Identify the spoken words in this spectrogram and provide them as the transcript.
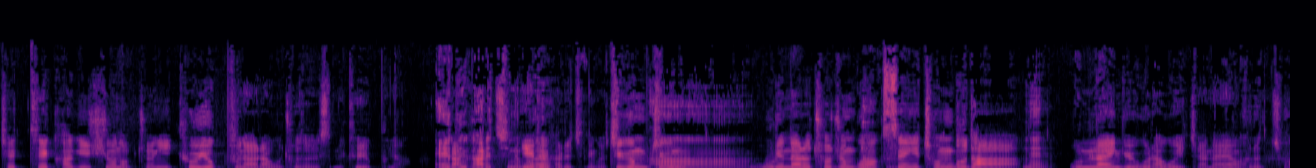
재택하기 쉬운 업종이 교육 분야라고 조사됐습니다. 교육 분야. 애들 그러니까 가르치는 애들 거야? 가르치는 거. 지금 지금 아, 우리나라 초중고 학생이 전부 다 네. 온라인 교육을 하고 있잖아요. 그렇죠.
